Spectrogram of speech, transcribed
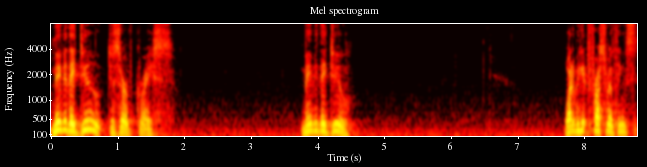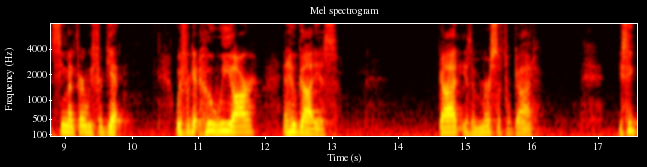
Maybe they do deserve grace. Maybe they do. Why do we get frustrated when things seem unfair? We forget. We forget who we are and who God is. God is a merciful God. You see,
